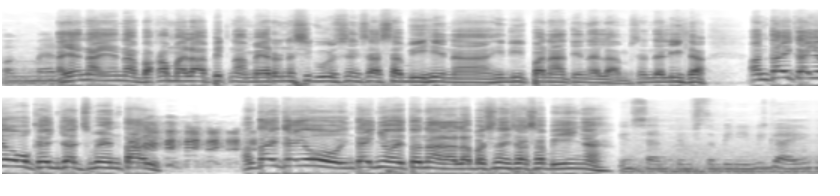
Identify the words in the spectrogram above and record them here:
pag meron... Ayan na, ayan na. Baka malapit na. Meron na siguro siyang sasabihin na hindi pa natin alam. Sandali lang. Antay kayo, huwag kayong judgmental. Antay kayo, hintay nyo. Ito na, lalabas na yung sasabihin niya. Incentives na binibigay.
